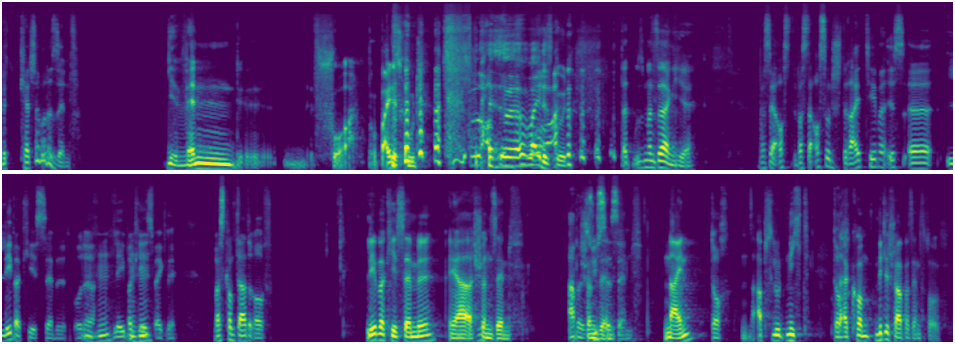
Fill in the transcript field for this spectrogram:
mit Ketchup oder Senf? Wenn, äh, boah, beides gut. beides gut. Das muss man sagen hier. Was, ja auch, was da auch so ein Streitthema ist, äh, Leberkässemmel oder Mhm, Leberkäsweckle. Was kommt da drauf? Leberkässemmel, ja, schon Senf. Aber Schon süßer Senf. Senf. Nein, Doch. absolut nicht. Doch. Da kommt mittelscharfer Senf drauf.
